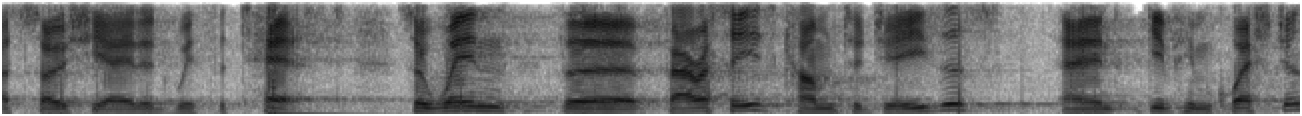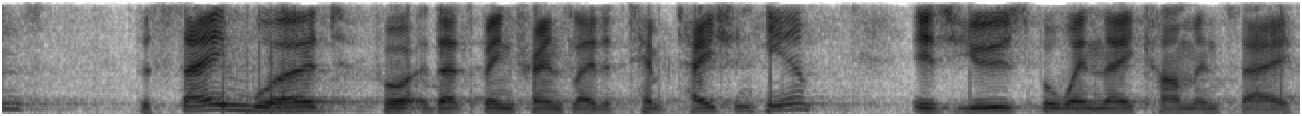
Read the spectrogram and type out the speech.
associated with the test. So when the Pharisees come to Jesus and give him questions, the same word for, that's been translated temptation here is used for when they come and say,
